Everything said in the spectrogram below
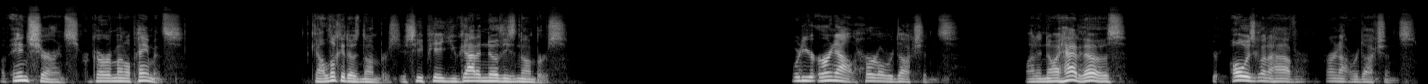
of insurance or governmental payments? Got to look at those numbers. Your CPA, you got to know these numbers. What are your earnout hurdle reductions? Well, I didn't know I had those. You're always going to have earnout reductions.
